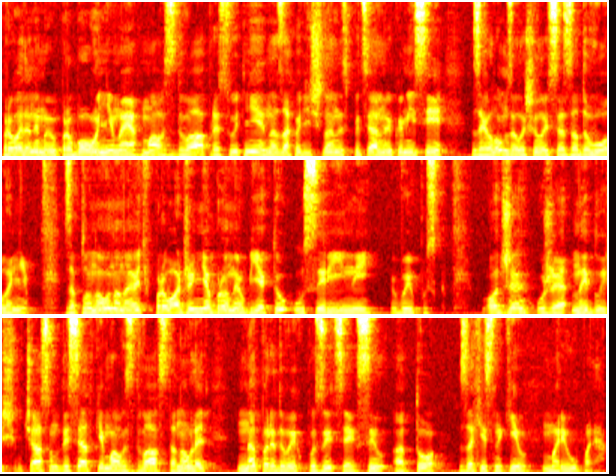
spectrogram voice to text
Проведеними випробовуваннями МАВС-2 присутні на заході члени спеціальної комісії загалом залишилися задоволені. Заплановано навіть впровадження бронеоб'єкту у серійний випуск. Отже, уже найближчим часом десятки МАВС-2 встановлять на передових позиціях сил АТО захисників Маріуполя.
